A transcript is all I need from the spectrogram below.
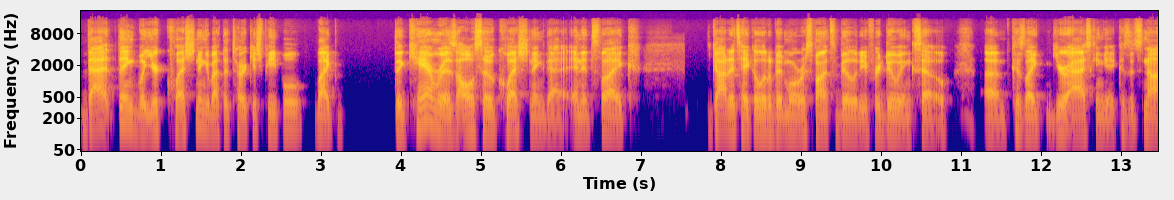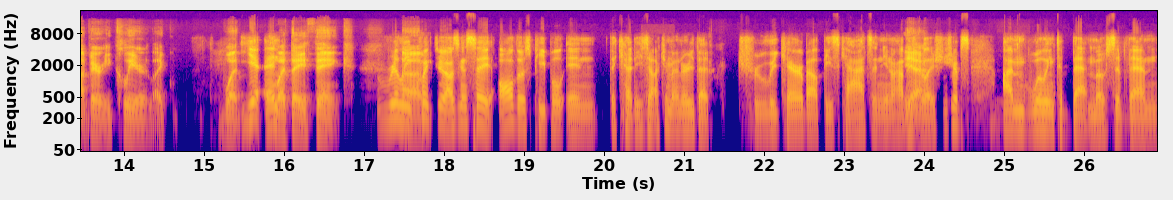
that thing, what you're questioning about the Turkish people, like the camera is also questioning that, and it's like got to take a little bit more responsibility for doing so, Um, because like you're asking it because it's not very clear, like what Yeah, and what they think. Really Um, quick too i was going to say all those people in the Kedi documentary that truly care about these cats and you know have these Yeah. relationships i'm willing to bet most of them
